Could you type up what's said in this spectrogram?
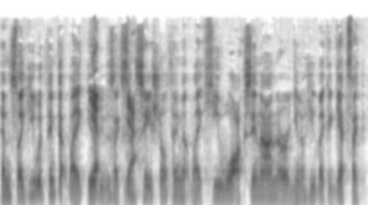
And it's like you would think that like it Yep, would be this like yeah. sensational thing that like he walks in on or you know he like it gets like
